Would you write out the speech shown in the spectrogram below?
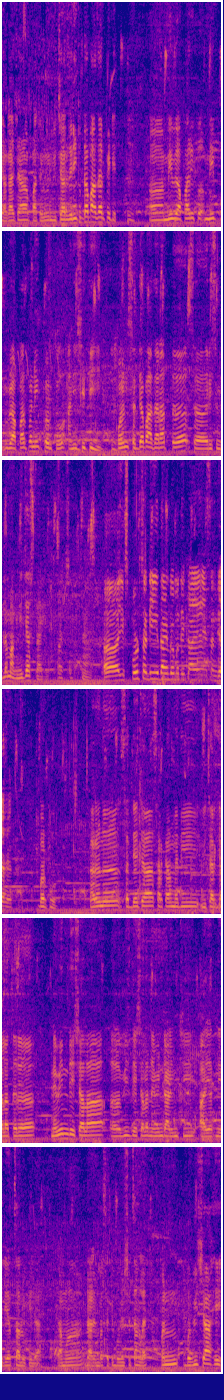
जगाच्या पातळीवर विचार जरी सुद्धा बाजारपेठेत मी व्यापारी मी व्यापार पण एक करतो आणि शेतीही पण सध्या बाजारात रिसिव्हला मागणी जास्त आहे. अच्छा. हां. एक्सपोर्टसाठी डाळिंबामध्ये काय संधी आहेत? भरपूर. कारण सध्याच्या सरकारमध्ये विचार केला तर नवीन देशाला वीस देशाला नवीन डाळिंबची आयात निर्यात चालू केल्या. त्यामुळं डाळिंबासाठी भविष्य चांगलं आहे. पण भविष्य आहे.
